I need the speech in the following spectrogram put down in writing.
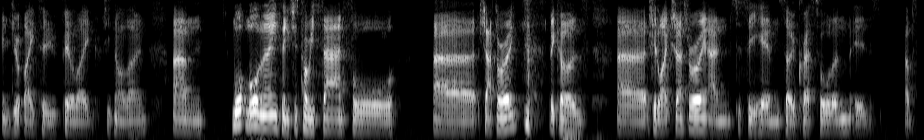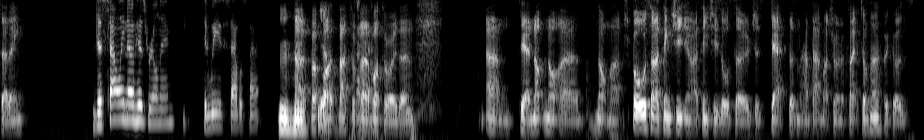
enjoy like to feel like she's not alone. Um, more more than anything, she's probably sad for uh Chateauroy because uh she likes Chateauroy, and to see him so crestfallen is upsetting. Does Sally know his real name? Did we establish that? Mhm. Uh, Va- yeah. Va- Vat- uh, Okay. Votoroy then. Um, so yeah, not not uh, not much. But also, I think she, you know, I think she's also just death doesn't have that much of an effect on her because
